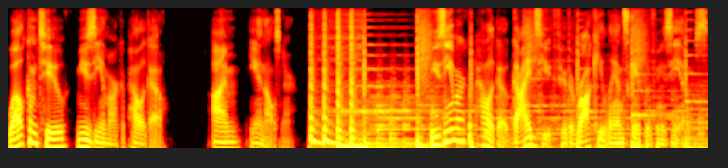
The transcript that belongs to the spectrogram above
Welcome to Museum Archipelago. I'm Ian Elsner. Museum Archipelago guides you through the rocky landscape of museums.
